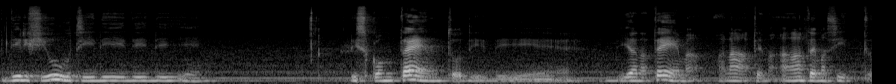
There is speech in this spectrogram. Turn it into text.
di rifiuti, di, di, scontento, di di anatema, anatema, anatema sit.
